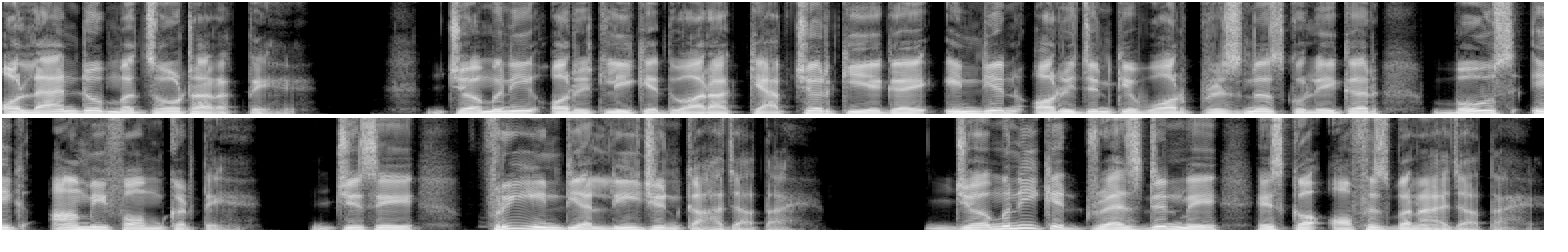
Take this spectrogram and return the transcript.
ओलैंडो मजोटा रखते हैं। जर्मनी और इटली के द्वारा कैप्चर किए गए इंडियन ओरिजिन के वॉर प्रिजनर्स को लेकर बोस एक आर्मी फॉर्म करते हैं, जिसे फ्री इंडिया लीजन कहा जाता है। जर्मनी के ड्रेसडन में इसका ऑफ़िस बनाया जाता है।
